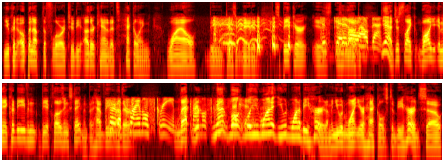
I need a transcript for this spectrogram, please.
you could open up the floor to the other candidates heckling while the designated speaker is, Just is it allowed all out then. Yeah, just like while you, I mean, it could be even be a closing statement, but have the sort of other a primal scream. let a primal scream not well, well you'd want it you would want to be heard i mean you would want your heckles to be heard so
